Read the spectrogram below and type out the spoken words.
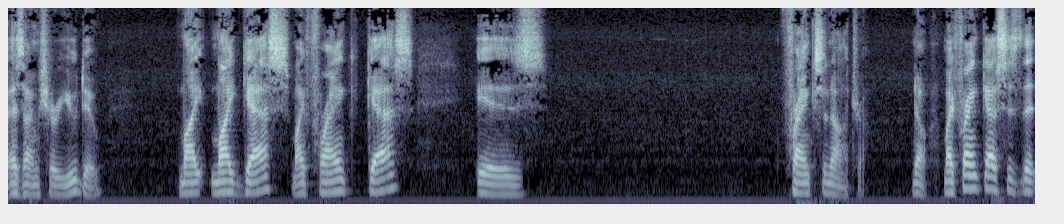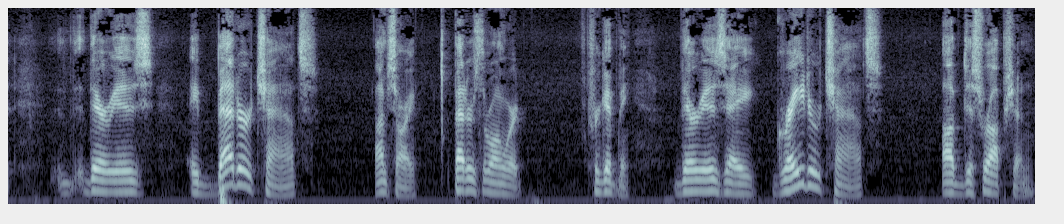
as I'm sure you do. My my guess, my frank guess, is Frank Sinatra. No, my frank guess is that there is a better chance. I'm sorry, better is the wrong word. Forgive me. There is a greater chance of disruption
